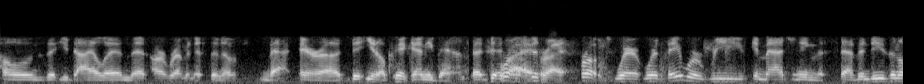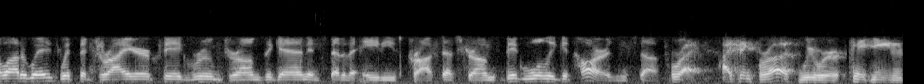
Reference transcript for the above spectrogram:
tones that you dial in that are reminiscent of that era. That, You know, pick any band. That, it's Right, just right. Approach where where they were reimagining the '70s in a lot of ways with the drier, big room drums again instead of the '80s process drums, big woolly guitars and stuff. Right. I think for us, we were taking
